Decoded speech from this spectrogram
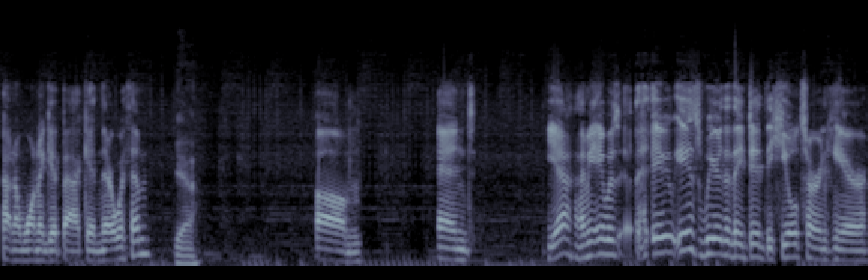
kind of want to get back in there with him. Yeah. Um, and yeah, I mean, it was it is weird that they did the heel turn here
